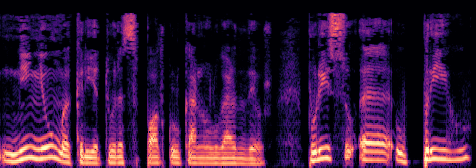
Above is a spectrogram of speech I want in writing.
nenhuma criatura se pode colocar no lugar de Deus. Por isso, uh, o perigo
